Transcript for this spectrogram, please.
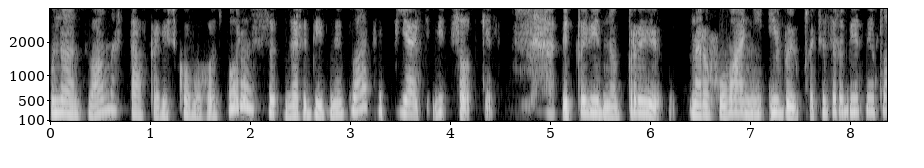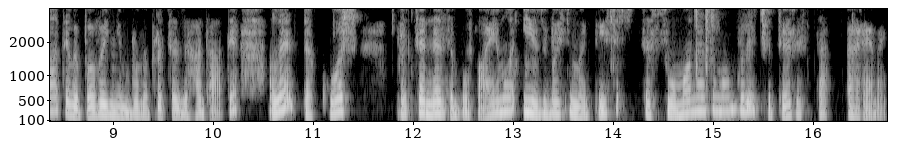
у нас з вами ставка військового збору з заробітної плати 5%. Відповідно, при нарахуванні і виплаті заробітної плати ви повинні були про це згадати, але також про це не забуваємо. І з 8 тисяч це сума на зиму буде 400 гривень.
